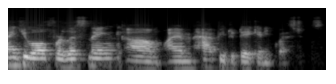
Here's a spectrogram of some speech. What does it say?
thank you all for listening. Um, I am happy to take any questions.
